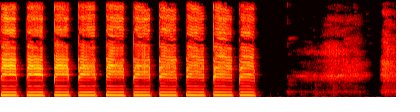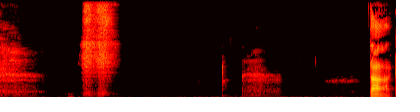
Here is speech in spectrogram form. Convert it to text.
Бип-буп. Ла-ла-ла-ла. Ла-ла-ла-ла. Пип-пип-пип-пип-пип-пип-пип-пип-пип-пип. Так.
